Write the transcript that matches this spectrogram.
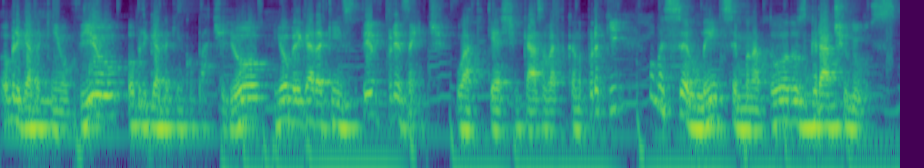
Obrigado a quem ouviu, obrigado a quem compartilhou e obrigado a quem esteve presente. O Arquicast em casa vai ficando por aqui. Uma excelente semana a todos, gratiluz.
